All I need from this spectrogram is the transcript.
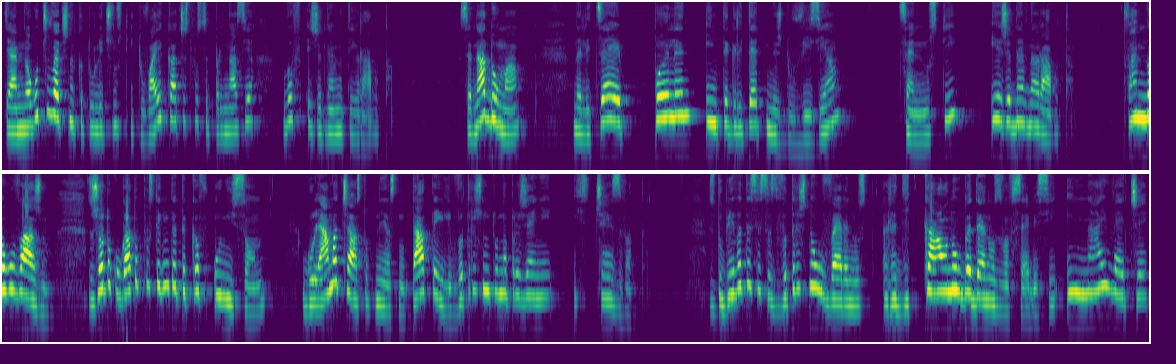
Тя е много човечна като личност и това и качество се пренася в ежедневната й работа. С една дума, на лице е пълен интегритет между визия, ценности и ежедневна работа. Това е много важно, защото когато постигнете такъв унисон, голяма част от неяснотата или вътрешното напрежение изчезват. Здобивате се с вътрешна увереност, радикална убеденост в себе си и най-вече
